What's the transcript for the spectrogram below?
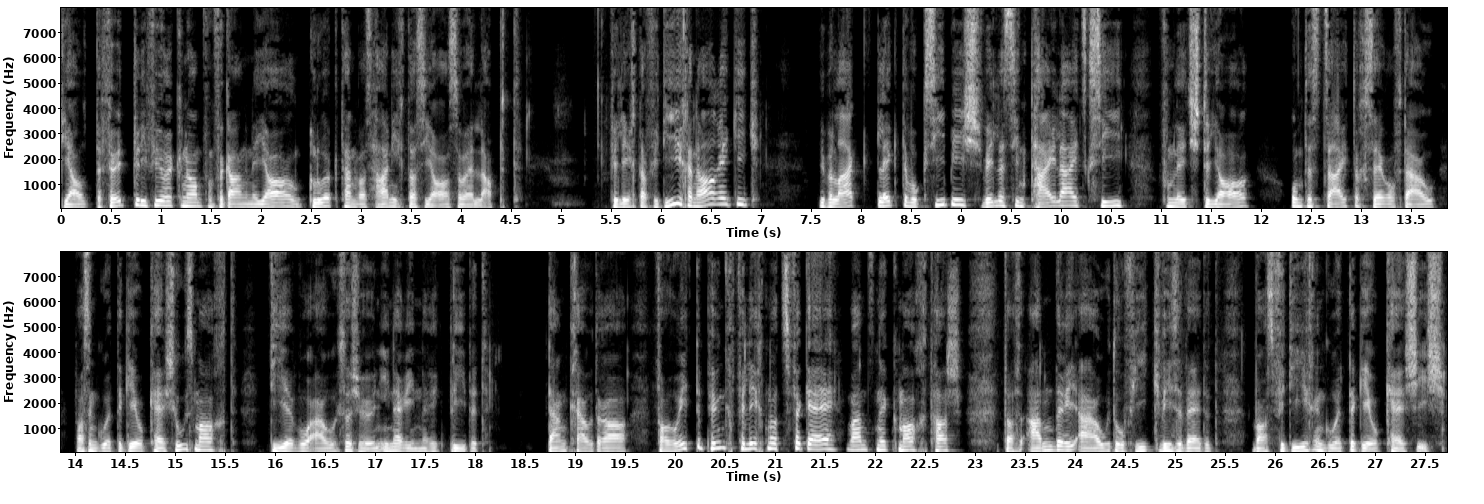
die alten Fotos vorgenommen vom vergangenen Jahr und geschaut habe, was habe ich das Jahr so erlebt. Vielleicht auch für dich eine Anregung. Überleg dir, wo du bist, welches sind die Highlights vom letzten Jahr und das zeigt doch sehr oft auch, was ein guter Geocache ausmacht, die, wo auch so schön in Erinnerung bleiben. Denke auch daran, Favoritenpunkte vielleicht noch zu vergeben, wenn du es nicht gemacht hast, dass andere auch darauf hingewiesen werden, was für dich ein guter Geocache ist.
